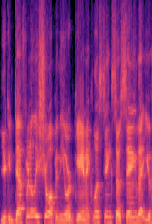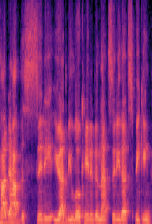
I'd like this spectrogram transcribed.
you can definitely show up in the organic listing. So saying that you had to have the city, you had to be located in that city, that's speaking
